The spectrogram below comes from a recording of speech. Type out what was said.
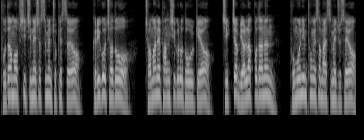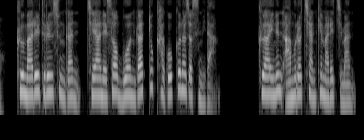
부담 없이 지내셨으면 좋겠어요. 그리고 저도 저만의 방식으로 도울게요. 직접 연락보다는 부모님 통해서 말씀해 주세요. 그 말을 들은 순간 제 안에서 무언가 뚝 하고 끊어졌습니다. 그 아이는 아무렇지 않게 말했지만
